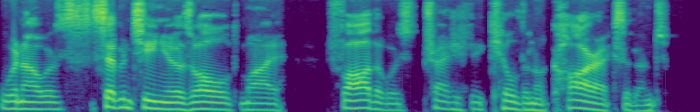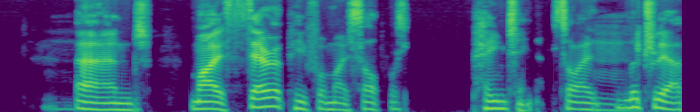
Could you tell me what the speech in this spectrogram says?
when I was 17 years old, my father was tragically killed in a car accident. Mm. And my therapy for myself was painting. So I mm. literally, I,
